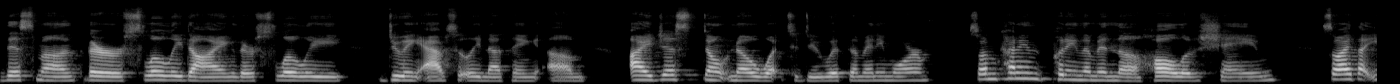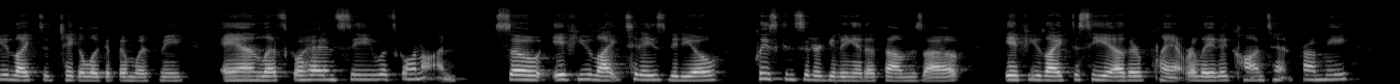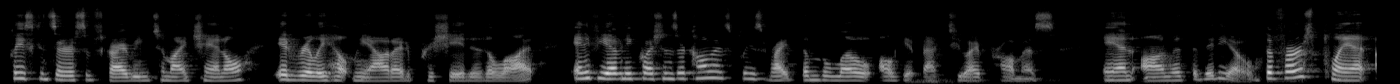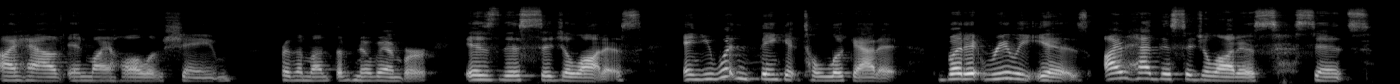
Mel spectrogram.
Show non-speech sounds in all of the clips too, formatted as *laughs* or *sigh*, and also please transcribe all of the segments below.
this month. They're slowly dying, they're slowly doing absolutely nothing. Um, I just don't know what to do with them anymore. So I'm kind of putting them in the hall of shame. So I thought you'd like to take a look at them with me and let's go ahead and see what's going on. So if you like today's video, please consider giving it a thumbs up. If you'd like to see other plant related content from me, please consider subscribing to my channel. It really helped me out. I'd appreciate it a lot. And if you have any questions or comments, please write them below. I'll get back to you, I promise. And on with the video. The first plant I have in my Hall of Shame for the month of November is this Sigillatus. And you wouldn't think it to look at it, but it really is. I've had this Sigillatus since,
